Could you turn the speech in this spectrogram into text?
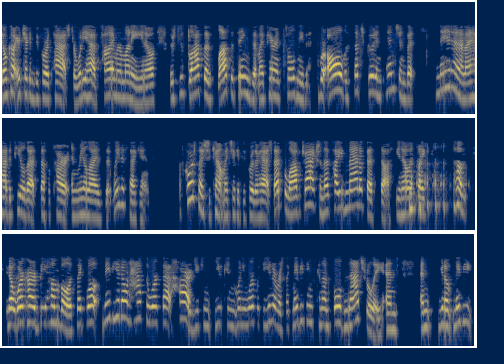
don't count your chickens before it's hatched, or what do you have, time or money? You know, there's just lots of lots of things that my parents told me that were all with such good intention, but man, I had to peel that stuff apart and realize that wait a second, of course I should count my chickens before they're hatched. That's the law of attraction. That's how you manifest stuff. You know, it's like, um, you know, work hard, be humble. It's like, well, maybe you don't have to work that hard. You can, you can, when you work with the universe, like maybe things can unfold naturally and, and, you know, maybe,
